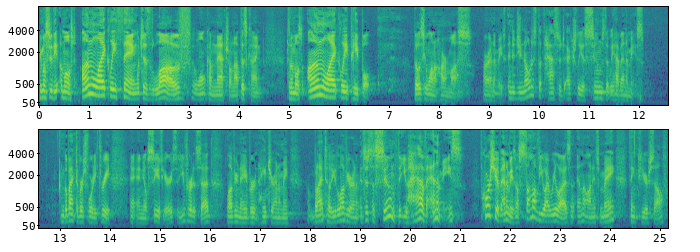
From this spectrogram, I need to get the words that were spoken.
You must do the most unlikely thing, which is love. It won't come natural, not this kind. To the most unlikely people, those who want to harm us, our enemies. And did you notice the passage actually assumes that we have enemies? And go back to verse 43, and you'll see it here. He says, You've heard it said, love your neighbor and hate your enemy. But I tell you, love your enemy. It's just assumed that you have enemies. Of course, you have enemies. Now, some of you, I realize, in the audience may think to yourself,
